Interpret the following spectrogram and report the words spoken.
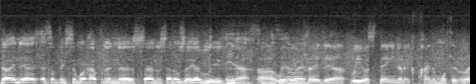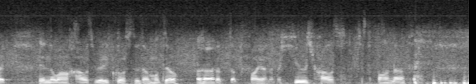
Now, and uh, something similar happened in uh, San San Jose, I believe. Yeah, San uh, Jose, when we right. played there we were staying in a like kind of motel right then the one house very close to the motel Uh-huh. got the fire like a huge house just burned up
